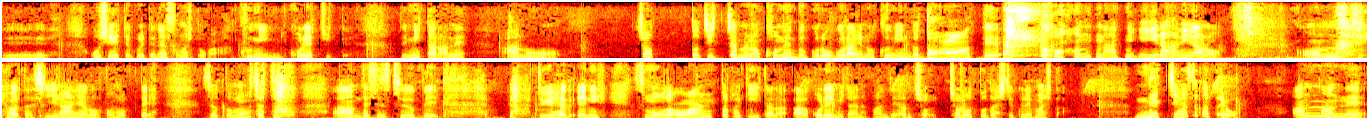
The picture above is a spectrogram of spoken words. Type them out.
えー、教えてくれてね、その人が。クミンこれっちゅって。で、見たらね、あの、とちっちゃめの米袋ぐらいのクミンがドーンあって、こんなにいらんやろ。こんなに私いらんやろと思って、ちょっともうちょっと、um, this is too big. Do you have any smaller one? とか聞いたら、あ、これみたいな感じでちょ、ちょろっと出してくれました。めっちゃ安かったよ。あんなんね、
